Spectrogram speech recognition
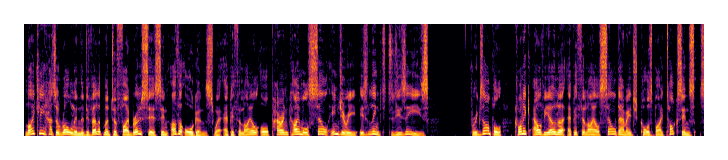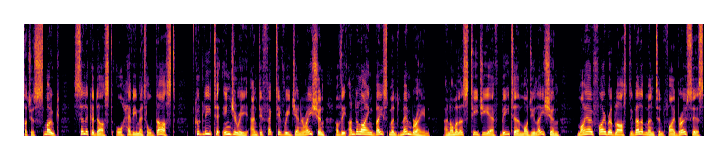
likely has a role in the development of fibrosis in other organs where epithelial or parenchymal cell injury is linked to disease. For example, chronic alveolar epithelial cell damage caused by toxins such as smoke, silica dust, or heavy metal dust could lead to injury and defective regeneration of the underlying basement membrane, anomalous TGF beta modulation, myofibroblast development, and fibrosis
